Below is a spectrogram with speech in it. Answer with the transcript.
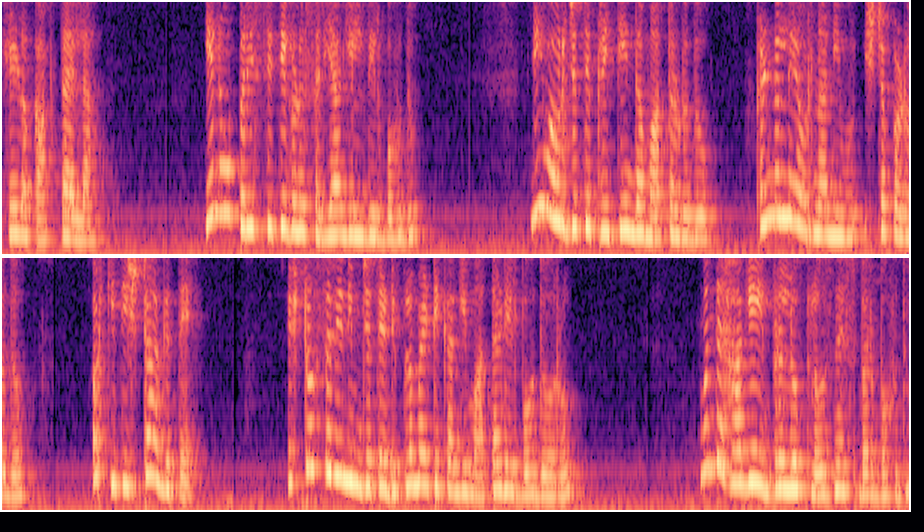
ಹೇಳೋಕ್ಕಾಗ್ತಾ ಇಲ್ಲ. ಏನೋ ಪರಿಸ್ಥಿತಿಗಳು ಸರಿಯಾಗಿಲ್ದಿರಬಹುದು. ನೀವು ಅವ್ರ ಜೊತೆ ಪ್ರೀತಿಯಿಂದ ಮಾತಾಡೋದು ಕಣ್ಣಲ್ಲೇ ಅವ್ರನ್ನ ನೀವು ಇಷ್ಟಪಡೋದು ಅವ್ರಿಗೆ ಇದಿಷ್ಟ ಆಗುತ್ತೆ. ಎಷ್ಟೋ ಸರಿ ನಿಮ್ಮ ಜೊತೆ ಡಿಪ್ಲೊಮ್ಯಾಟಿಕ್ ಆಗಿ ಮಾತಾಡಿರಬಹುದು ಅವರು. ಮುಂದೆ ಹಾಗೆ ಇಬ್ಬರಲ್ಲೂ ಕ್ಲೋಸ್ನೆಸ್ ಬರಬಹುದು.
